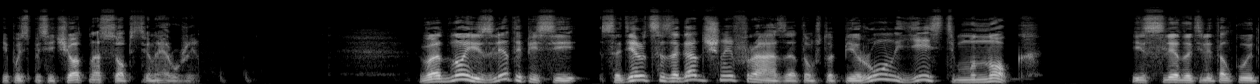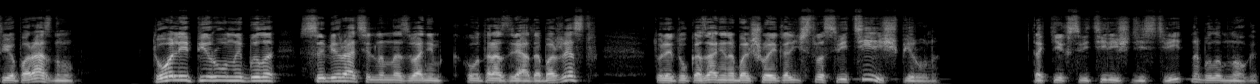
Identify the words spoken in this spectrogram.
и пусть посечет нас собственное оружие. В одной из летописей содержится загадочная фраза о том, что Перун есть мног. Исследователи толкуют ее по-разному, то ли Перуны было собирательным названием какого-то разряда божеств, то ли это указание на большое количество святилищ Перуна. Таких святилищ действительно было много.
